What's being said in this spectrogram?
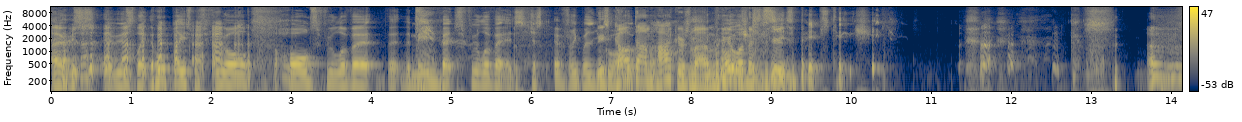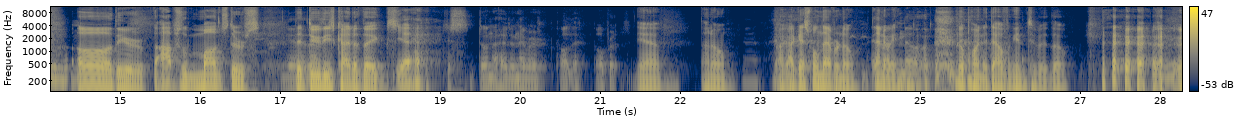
It was it was like the whole place was full. The hall's full of it. The the main bit's full of it. It's just everywhere you These go. goddamn hackers, man. Look at All what you they're can see doing. is Babe Station. Oh dear, the absolute monsters Yeah, that do these kind of things. Yeah. Don't know how they never caught the culprits. Yeah, I know. I, I guess we'll never know. Anyway, No. no point of delving into it though.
